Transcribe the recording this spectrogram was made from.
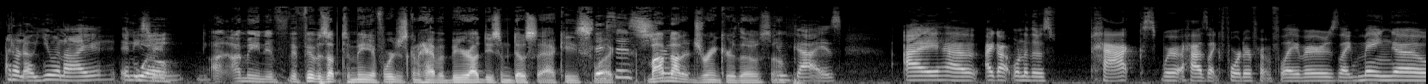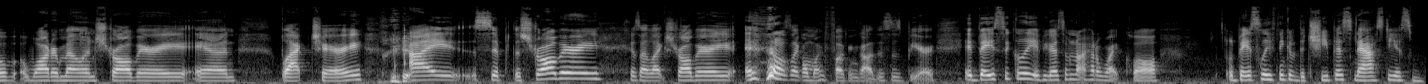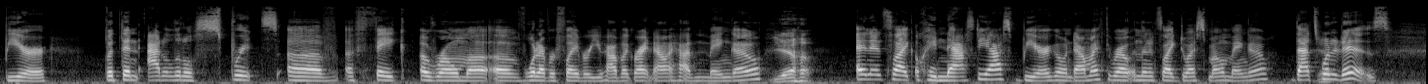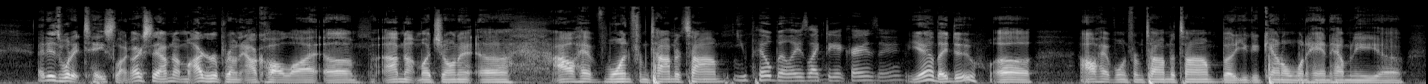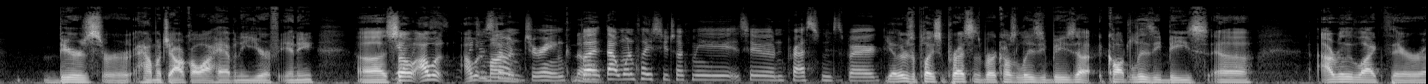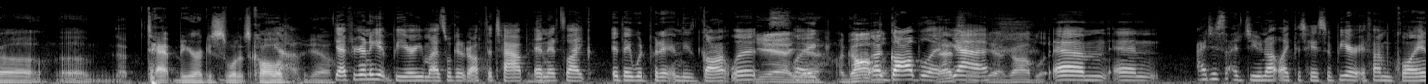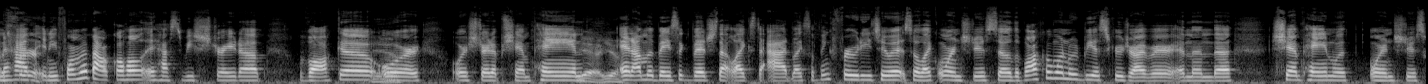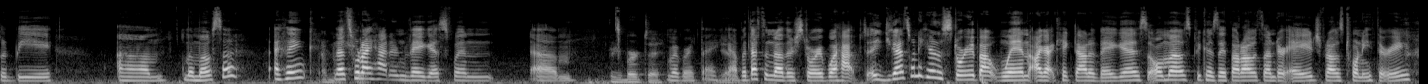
I don't know, you and I in Well, Eastern I, I mean, if, if it was up to me, if we're just gonna have a beer, I'd do some Dos Equis. Like, is but I'm not a drinker though, so you guys, I have I got one of those packs where it has like four different flavors, like mango, watermelon, strawberry, and black cherry. I sipped the strawberry because I like strawberry, and I was like, "Oh my fucking god, this is beer." It basically, if you guys have not had a White Claw, basically think of the cheapest, nastiest beer. But then add a little spritz of a fake aroma of whatever flavor you have. Like right now, I have mango yeah. And it's like okay nasty ass beer going down my throat and then it's like do i smell mango that's what it is That is what it tastes like. Like I say, I'm not. I grew up around alcohol a lot. Um, I'm not much on it. Uh, I'll have one from time to time. you pillbillies like to get crazy Yeah, they do. Uh, I'll have one from time to time, but you could count on one hand how many uh, beers or how much alcohol I have in a year, if any. Uh, so I would. I I wouldn't just mind. don't drink. No. But that one place you took me to in Prestonsburg, Yeah, there's a place in Prestonsburg called Lizzie Bees Uh, called Lizzie B's. Uh, I really like their uh, uh, tap beer. I guess is what it's called. yeah. Yeah. yeah, if you're gonna get beer, you might as well get it off the tap. And it's like they would put it in these gauntlets. Yeah, like, yeah. A goblet. A goblet, That's yeah. it, yeah, goblet. Um, and I just I do not like the taste of beer. If I'm going That's to have fair. any form of alcohol, it has to be straight up vodka Yeah. or or straight up champagne. Yeah, yeah. And I'm a basic bitch that likes to add like something fruity to it. So like orange juice. So the vodka one would be a screwdriver, and then the champagne with orange juice would be um, mimosa. I think that's what. I had in Vegas when um, For your birthday. my birthday. Yeah. Yeah. but that's another story of what happened. You guys want to hear the story about when I got kicked out of Vegas almost because they thought I was underage, but I was 23?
